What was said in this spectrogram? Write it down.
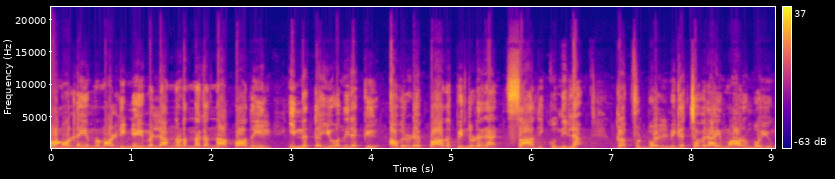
റൊണാൾഡോയും റൊണാൾഡിനോയുമെല്ലാം നടന്നകന്ന പാതയിൽ ഇന്നത്തെ യുവനിരക്ക് അവരുടെ പാത പിന്തുടരാൻ സാധിക്കുന്നില്ല. ക്ലബ് ഫുട്ബോളിൽ മികച്ചവരായി മാറുമ്പോഴും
